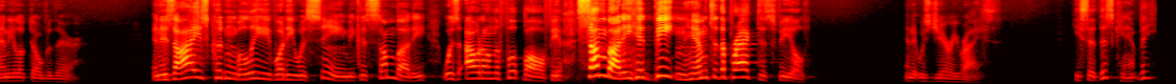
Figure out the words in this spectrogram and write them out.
And then he looked over there. And his eyes couldn't believe what he was seeing because somebody was out on the football field. Somebody had beaten him to the practice field. And it was Jerry Rice. He said, This can't be.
